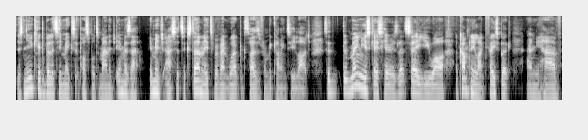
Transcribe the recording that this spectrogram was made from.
This new capability makes it possible to manage image assets externally to prevent workbook sizes from becoming too large. So the main use case here is let's say you are a company like Facebook and you have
